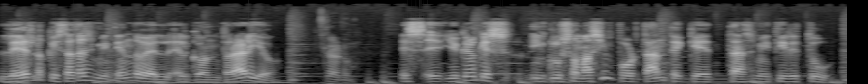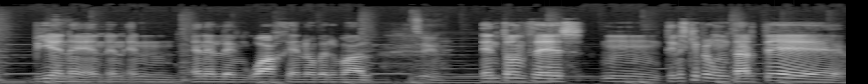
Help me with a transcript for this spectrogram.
leer lo que está transmitiendo el, contrario. Claro. Es, eh, yo creo que es incluso más importante que transmitir tú bien en, el lenguaje no verbal. Sí. Entonces, mm, tienes que preguntarte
